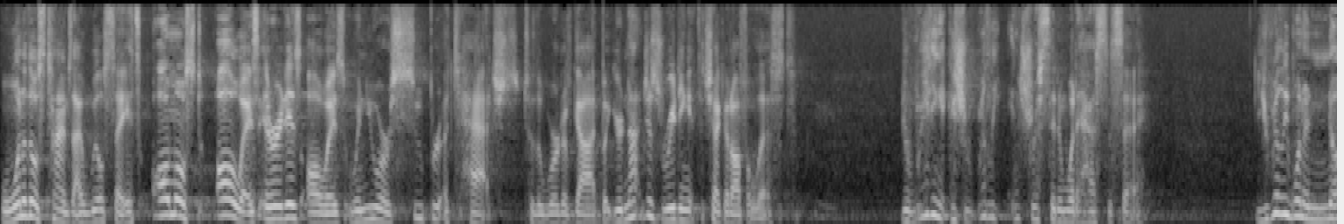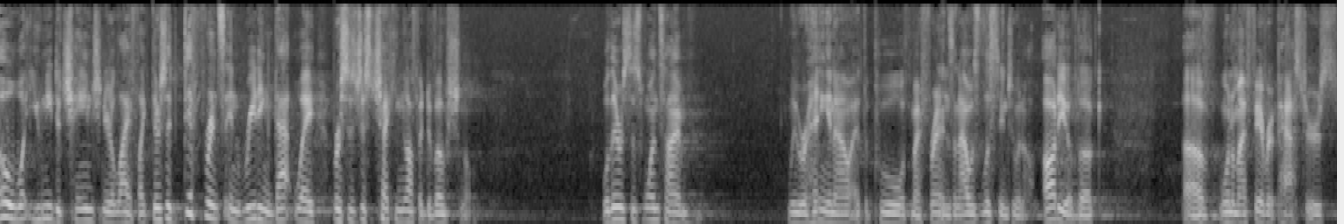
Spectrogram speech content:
Well, one of those times I will say it's almost always, or it is always, when you are super attached to the Word of God, but you're not just reading it to check it off a list. You're reading it because you're really interested in what it has to say. You really want to know what you need to change in your life. Like there's a difference in reading that way versus just checking off a devotional. Well, there was this one time we were hanging out at the pool with my friends, and I was listening to an audiobook of one of my favorite pastors,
